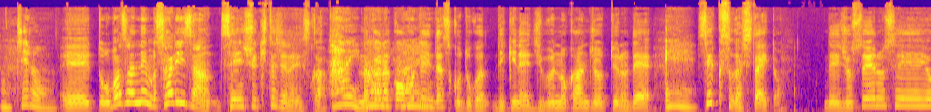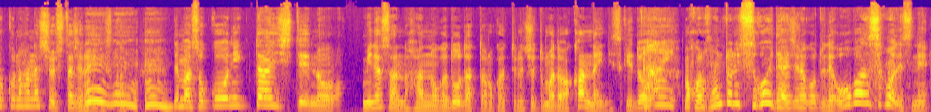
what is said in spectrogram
もちろん。えっ、と、おばさんネームサリーさん、先週来たじゃないですか。はいなかなか表に出すことができない自分の感情っていうので、ええセックスがしたいと。で、女性の性欲の話をしたじゃないですか。うんうんうんで、まあそこに対しての皆さんの反応がどうだったのかっていうのはちょっとまだわかんないんですけど、はい。まあこれ本当にすごい大事なことで、大場さんはですね、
